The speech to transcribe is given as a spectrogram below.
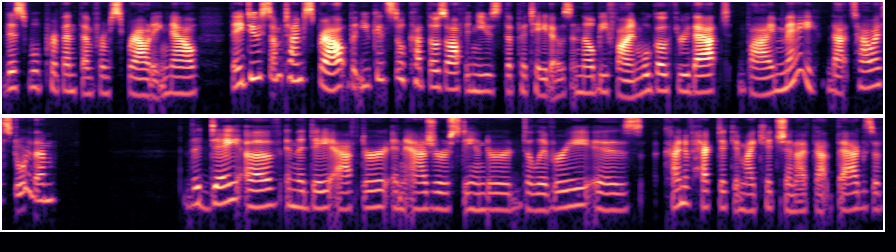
this will prevent them from sprouting. Now, they do sometimes sprout, but you can still cut those off and use the potatoes and they'll be fine. We'll go through that by May. That's how I store them. The day of and the day after an Azure standard delivery is kind of hectic in my kitchen. I've got bags of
